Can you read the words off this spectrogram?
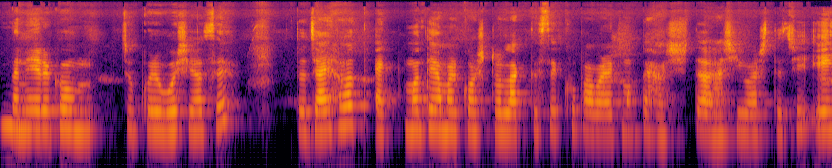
মানে এরকম চুপ করে বসে আছে। তো যাই হোক এক মতে আমার কষ্ট লাগতেছে, খুব আবার এক মতে হাসতে, হাসিও আসতেছে। এই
